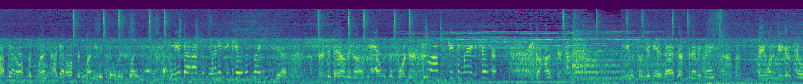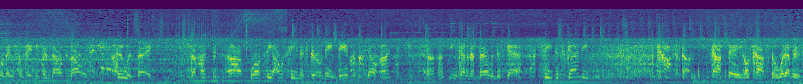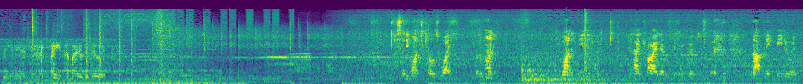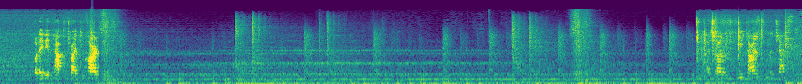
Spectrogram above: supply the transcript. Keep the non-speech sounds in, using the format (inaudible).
I've got offered money. I got offered money to kill this lady. You got offered money to kill this lady? Yes. I turned it down, and uh, I was just wondering. Who offered you some money to kill her? The husband. He was going to give me his address and everything. Uh-huh. And he wanted me to go kill her. They was going to pay me $10,000. Who was they? The husband. Uh, well, see, I was seeing this girl named Deidre Michelle Hunt. Uh-huh. He was having an affair with this guy. See, this guy named Kosta, Kosta or Kosta, whatever his name is, paid somebody to do it. He said he wanted to kill his wife for the money. He wanted me to do it, and I tried everything I could just to (laughs) not make me do it. But I didn't have to try too hard. Shot him three times in the chest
